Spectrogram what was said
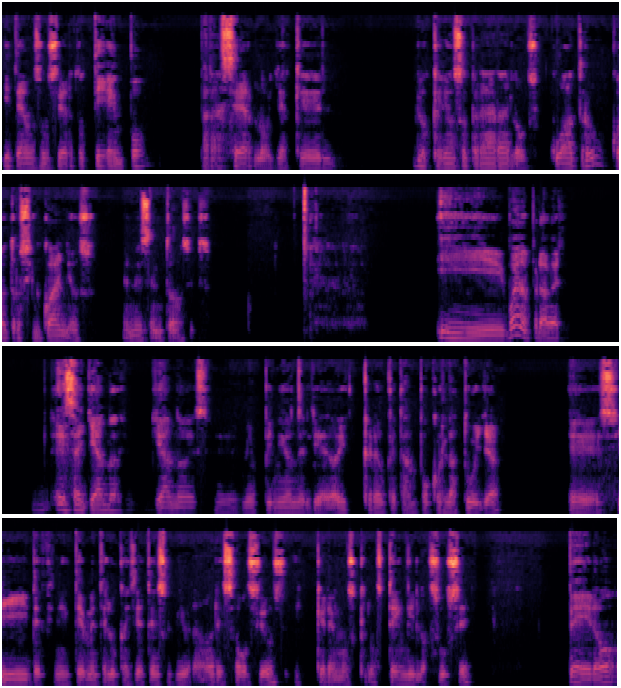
y tenemos un cierto tiempo para hacerlo, ya que él lo queríamos operar a los cuatro, cuatro o cinco años en ese entonces. Y bueno, pero a ver, esa ya no, ya no es eh, mi opinión del día de hoy, creo que tampoco es la tuya. Eh, sí, definitivamente Lucas ya tiene sus vibradores óseos y queremos que los tenga y los use. Pero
